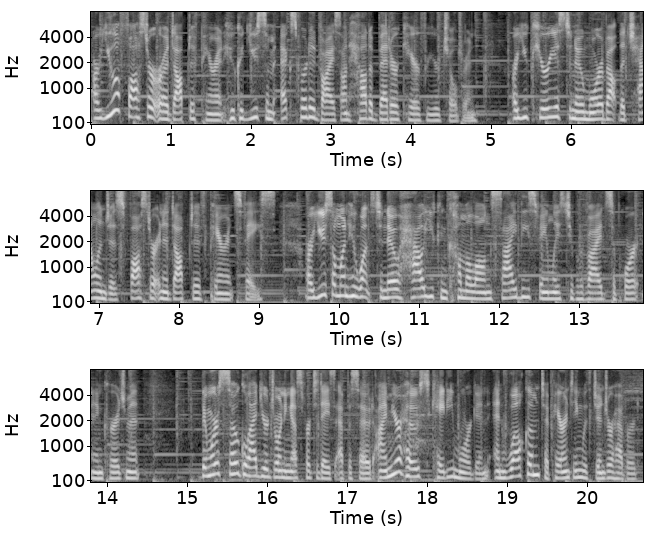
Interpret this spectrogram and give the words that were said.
Are you a foster or adoptive parent who could use some expert advice on how to better care for your children? Are you curious to know more about the challenges foster and adoptive parents face? Are you someone who wants to know how you can come alongside these families to provide support and encouragement? Then we're so glad you're joining us for today's episode. I'm your host, Katie Morgan, and welcome to Parenting with Ginger Hubbard.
